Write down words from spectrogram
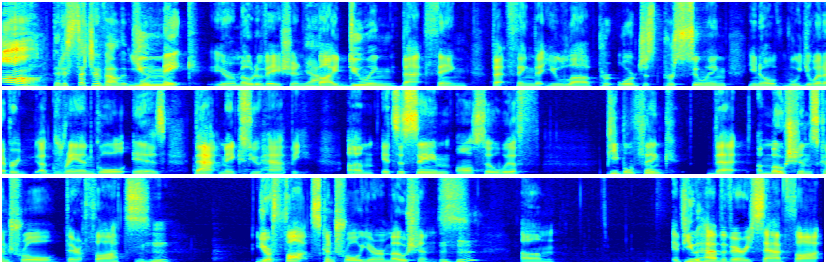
oh, that is such a valid Point. you make your motivation Yeah. by doing that thing that thing that you love or just pursuing you know whatever a grand goal is that makes you happy um, it's the same also with people think that emotions control their thoughts Mm-hmm. your thoughts control your emotions um, if you have a very sad thought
